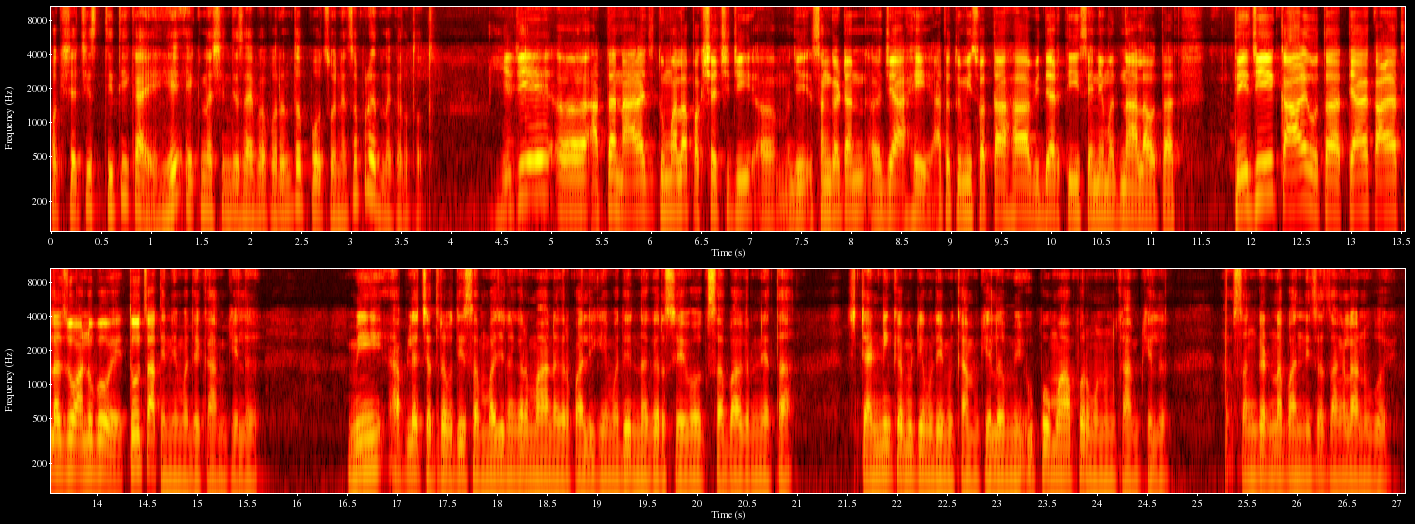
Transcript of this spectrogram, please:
पक्षाची स्थिती काय हे एकनाथ शिंदे साहेबापर्यंत पोहोचवण्याचा प्रयत्न करत होतो. हे जे आता नाराजी तुम्हाला पक्षाची जी म्हणजे संघटन जे आहे आता तुम्ही स्वतः हा विद्यार्थी सेनेमधनं आला होतात ते जे काळ होता त्या काळातला जो अनुभव आहे तोच आता सेनेमध्ये काम केलं. मी आपल्या छत्रपती संभाजीनगर महानगरपालिकेमध्ये नगरसेवक सभागृह नेता स्टँडिंग कमिटीमध्ये मी काम केलं. मी उपमहापौर म्हणून काम केलं. संघटना बांधणीचा चांगला अनुभव आहे.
